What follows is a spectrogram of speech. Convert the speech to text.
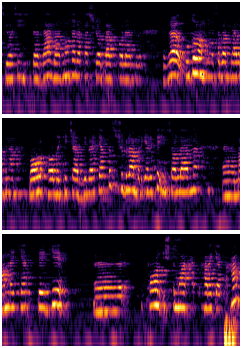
siyosiy institutlar davlat nodavlat tashkilotlari faoliyati va o'zaro munosabatlari bilan bog'liq holda kechadi deb aytyapmiz. Shu bilan birgalikda insonlarni e, mamlakatdagi e, faol ijtimoiy harakati ham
